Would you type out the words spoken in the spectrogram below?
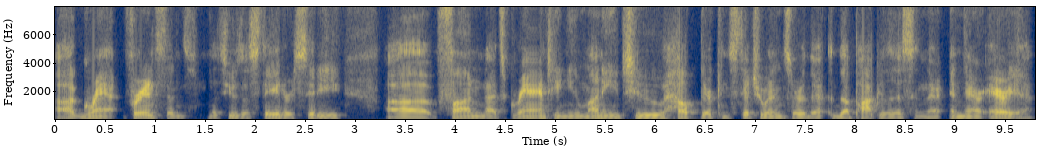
uh, grant. For instance, let's use a state or city uh, fund that's granting you money to help their constituents or the, the populace in their in their area.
